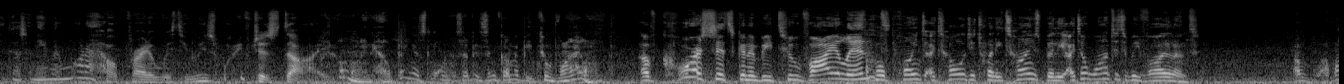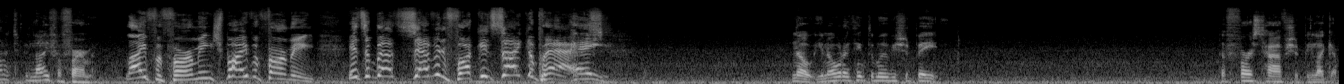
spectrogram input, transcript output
He doesn't even want to help write it with you. His wife just died. I don't mind helping as long as it isn't going to be too violent. Of course it's gonna be too violent. The whole point, I told you 20 times, Billy, I don't want it to be violent. I, I want it to be life affirming. Life affirming, spife affirming. It's about seven fucking psychopaths. Hey! No, you know what I think the movie should be? The first half should be like a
